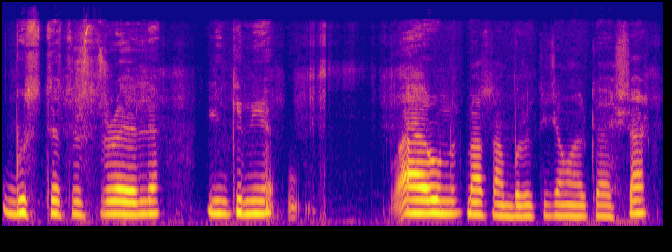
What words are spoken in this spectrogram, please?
bu status royale linkini eğer unutmazsam bırakacağım arkadaşlar.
